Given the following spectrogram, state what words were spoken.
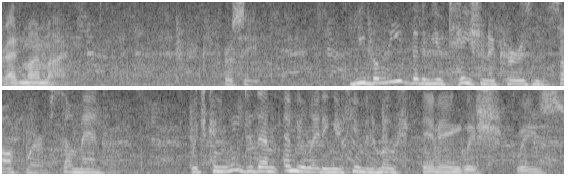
read my mind. Proceed. We believe that a mutation occurs in the software of some androids, which can lead to them emulating a human emotion. In English, please.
